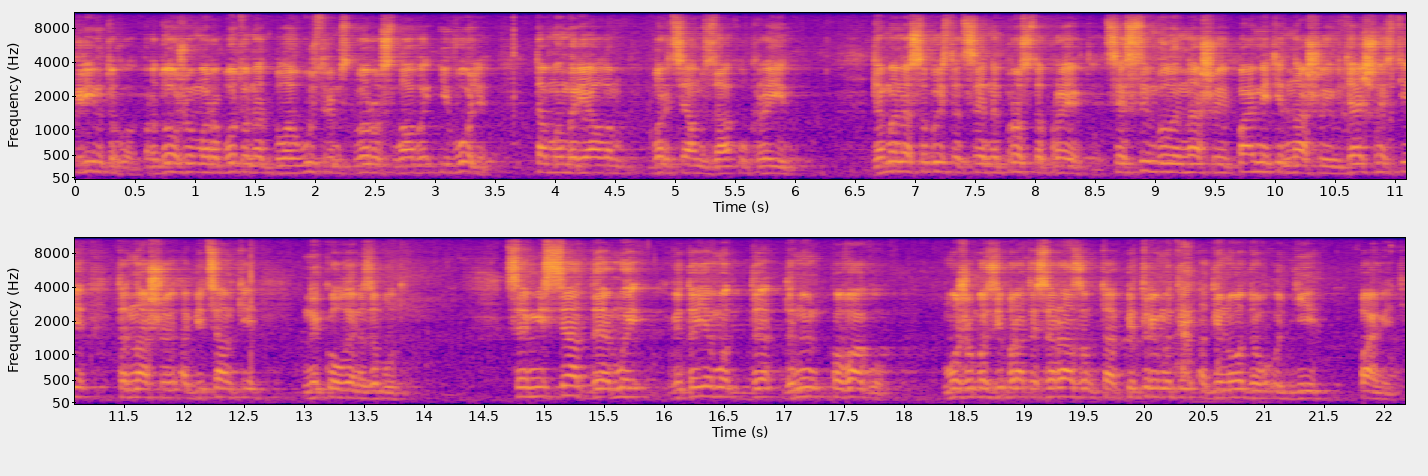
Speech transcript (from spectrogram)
Крім того, продовжуємо роботу над благоустроєм скверу слави і волі та меморіалом борцям за Україну. Для мене особисто це не просто проекти, це символи нашої пам'яті, нашої вдячності та нашої обіцянки ніколи не забути. Це місця, де ми віддаємо данину повагу, можемо зібратися разом та підтримати один одного у дні пам'яті.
